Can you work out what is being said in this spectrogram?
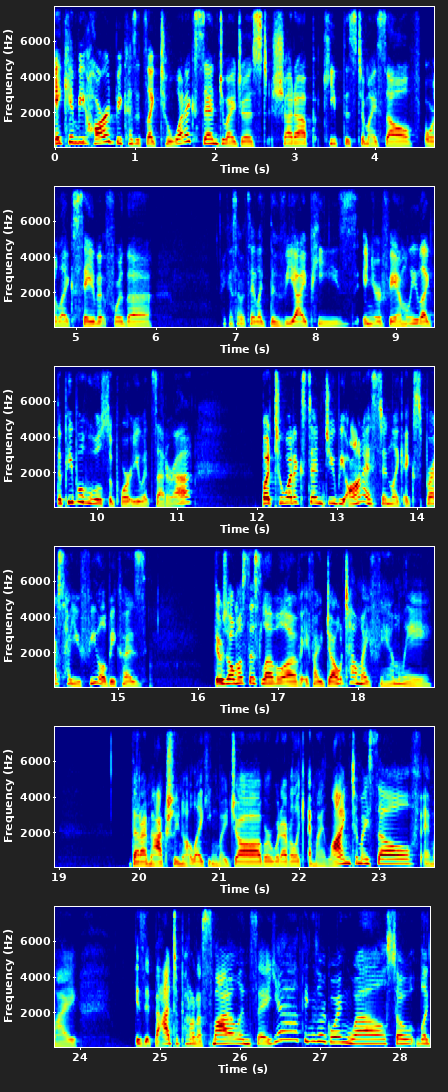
it can be hard because it's like, to what extent do I just shut up, keep this to myself, or like save it for the, I guess I would say like the VIPs in your family, like the people who will support you, etc. But to what extent do you be honest and like express how you feel? Because there's almost this level of if I don't tell my family that I'm actually not liking my job or whatever, like, am I lying to myself? Am I, is it bad to put on a smile and say, yeah, things are going well? So, like,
